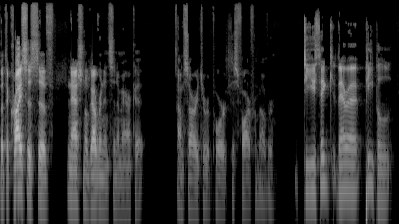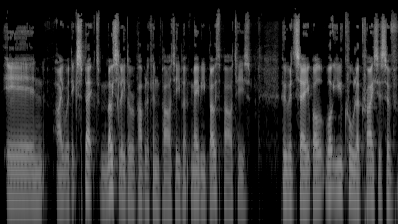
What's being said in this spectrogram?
But the crisis of national governance in America I'm sorry to report, is far from over. Do you think there are people in, I would expect, mostly the Republican Party, but maybe both parties, who would say, well, what you call a crisis of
